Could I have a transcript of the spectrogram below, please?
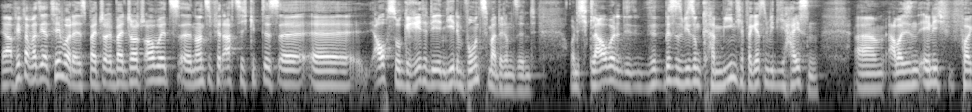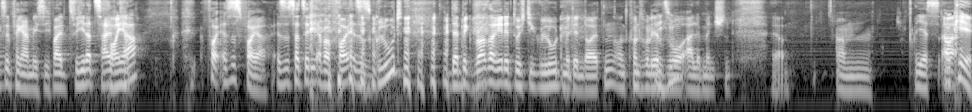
Ja, auf jeden Fall, was ich erzählen wollte, ist, bei, bei George Orwells äh, 1984 gibt es äh, äh, auch so Geräte, die in jedem Wohnzimmer drin sind. Und ich glaube, die sind ein bisschen wie so ein Kamin. Ich habe vergessen, wie die heißen. Ähm, aber sie sind ähnlich volksempfängermäßig, weil zu jeder Zeit. Feuer? Feuer. Es ist Feuer. Es ist tatsächlich einfach Feuer. es ist Glut. Der Big Brother redet durch die Glut mit den Leuten und kontrolliert so alle Menschen. Ja. Ähm, yes. ah, Okay,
